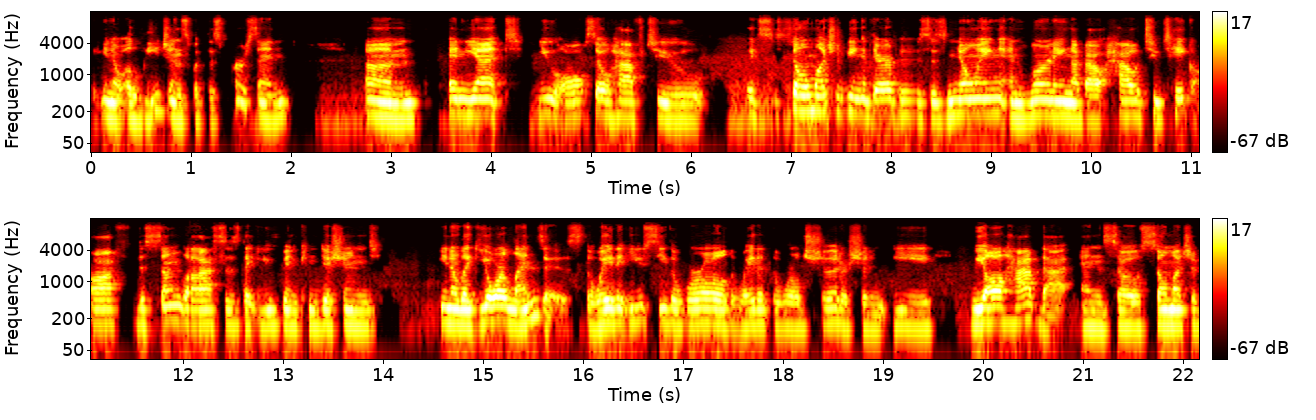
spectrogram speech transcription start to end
you know allegiance with this person um and yet you also have to it's so much of being a therapist is knowing and learning about how to take off the sunglasses that you've been conditioned you know like your lenses the way that you see the world the way that the world should or shouldn't be. We all have that. And so so much of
